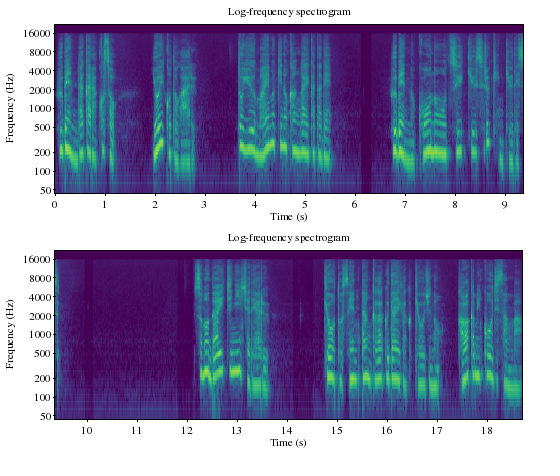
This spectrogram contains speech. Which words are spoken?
不便だからこそ良いことがあるという前向きの考え方で、不便の効能を追求する研究です。その第一人者である京都先端科学大学教授の川上浩二さんは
